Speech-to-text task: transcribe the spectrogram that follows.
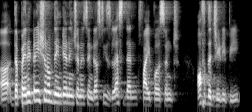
uh, the penetration of the Indian insurance industry is less than 5% of the GDP,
